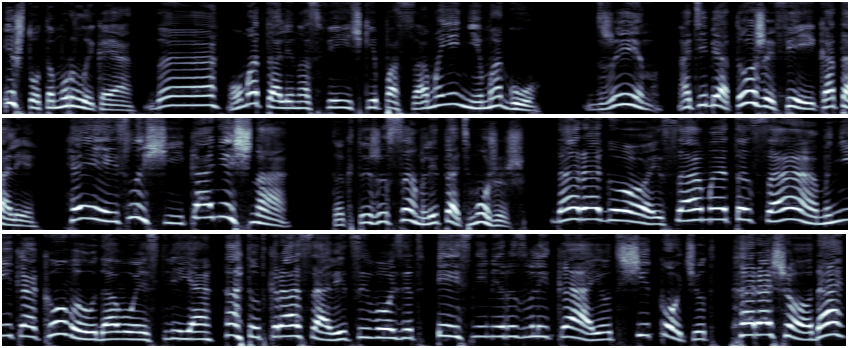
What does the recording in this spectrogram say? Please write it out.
и что-то мурлыкая. Да, умотали нас феечки по самое не могу. «Джин, а тебя тоже феи катали?» «Эй, слыши, конечно!» «Так ты же сам летать можешь!» «Дорогой, сам это сам, никакого удовольствия. А тут красавицы возят, песнями развлекают, щекочут. Хорошо, да?»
